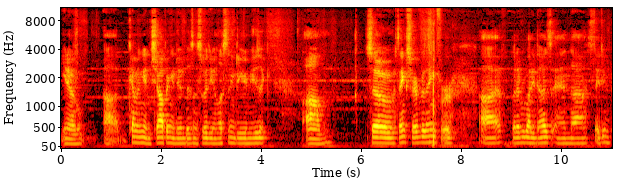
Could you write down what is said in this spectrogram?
you know, uh, coming and shopping and doing business with you and listening to your music. Um, so thanks for everything for uh, what everybody does, and uh, stay tuned.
